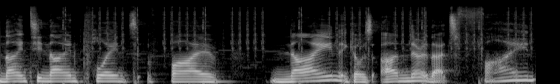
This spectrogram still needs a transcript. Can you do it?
99.59. It goes under. That's fine.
